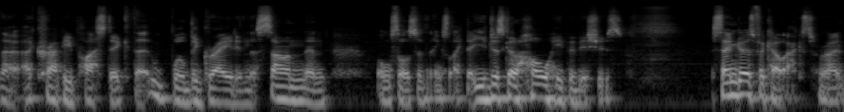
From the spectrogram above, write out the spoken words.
a, crappy plastic that will degrade in the sun and all sorts of things like that. You've just got a whole heap of issues. Same goes for coax, right?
